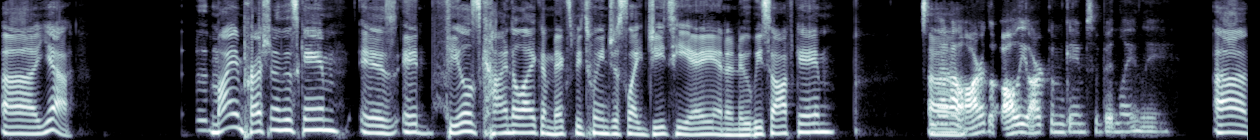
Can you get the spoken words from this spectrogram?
uh yeah my impression of this game is it feels kind of like a mix between just like gta and an ubisoft game Isn't that how Uh, are the, all the Arkham games have been lately? Uh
